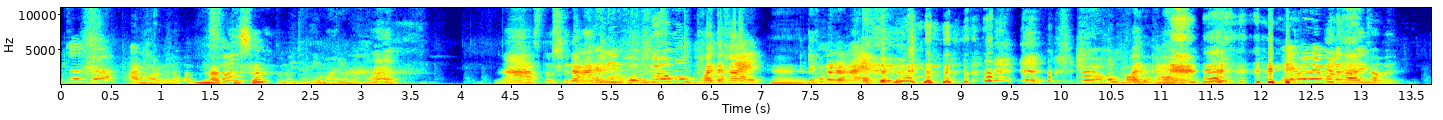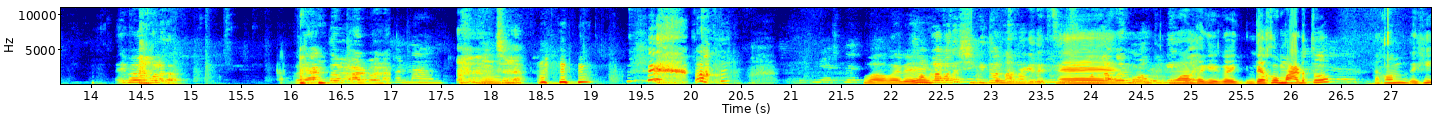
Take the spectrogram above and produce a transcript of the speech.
তো তো, আর মারবে না তুমি এটা দিয়ে মারো না হ্যাঁ না আস্তে আস্তে ডাঙায় এমনি উমেও মুখ ভয় দেখায় হ্যাঁ দেখুন না ডাঙায় উমেও মুখ ভয় দেখায় এইভাবে বলে দাও এইভাবে এইভাবে বলে দাও একদম মারবে না না। বাবা রে সবলা কথা শিখি দেওয়ার না লাগে দেখছি হ্যাঁ। কই দেখো মারতো এখন দেখি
